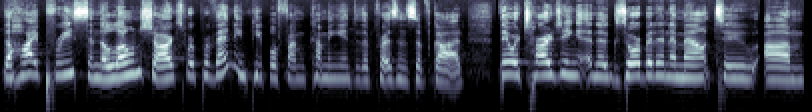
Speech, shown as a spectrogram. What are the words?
the high priests and the loan sharks were preventing people from coming into the presence of God. They were charging an exorbitant amount to um,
